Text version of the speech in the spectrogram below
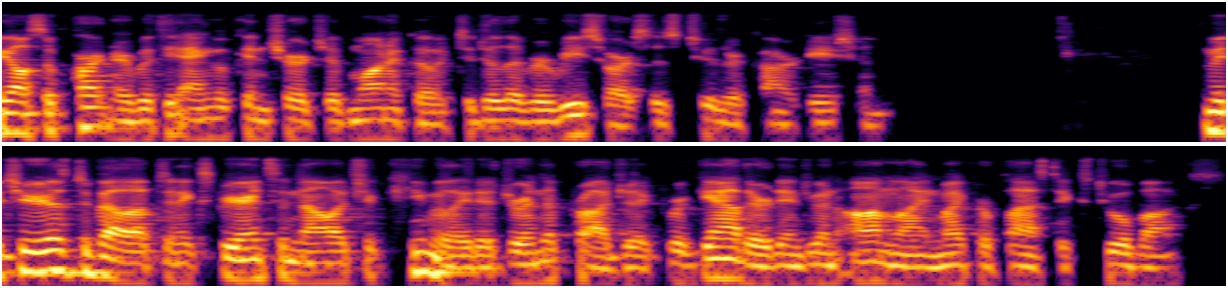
We also partnered with the Anglican Church of Monaco to deliver resources to their congregation. The materials developed and experience and knowledge accumulated during the project were gathered into an online microplastics toolbox.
